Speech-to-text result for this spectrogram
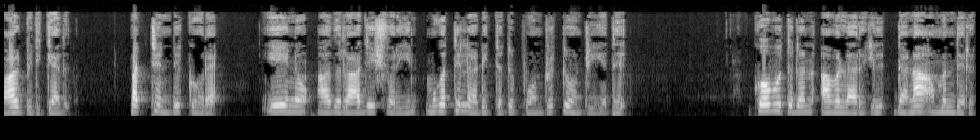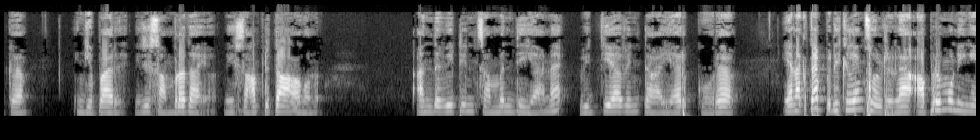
பால் பிடிக்காது பச்சென்று கூற ஏனோ அது ராஜேஸ்வரியின் முகத்தில் அடித்தது போன்று தோன்றியது. கோபத்துடன் அவள் அருகில் தனா அமர்ந்திருக்க இங்கே பாரு இது சம்பிரதாயம் நீ சாப்பிட்டு தான் ஆகணும். அந்த வீட்டின் சம்பந்தியான வித்யாவின் தாயார் கூற எனக்கு தான் பிடிக்கலன்னு சொல்றல அப்புறமும் நீங்க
